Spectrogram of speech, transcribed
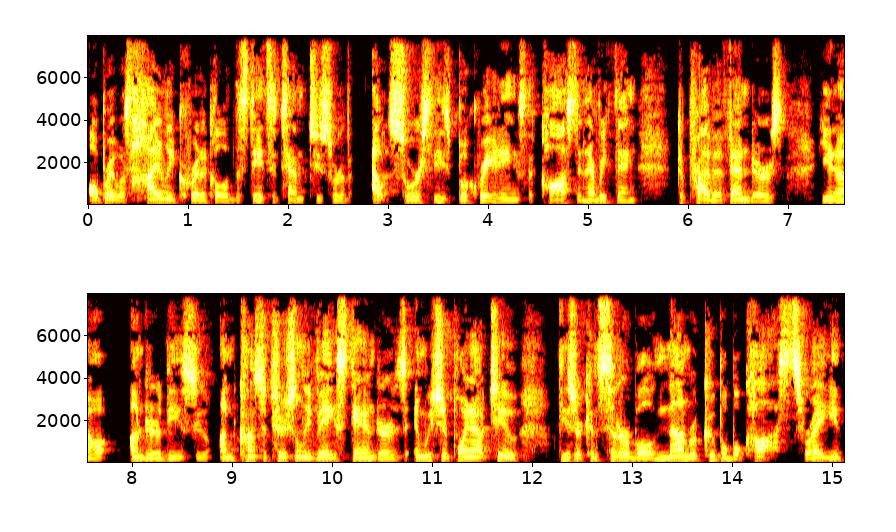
Albright was highly critical of the state's attempt to sort of outsource these book ratings, the cost and everything to private vendors, you know, under these unconstitutionally vague standards. And we should point out too, these are considerable non-recoupable costs, right? You,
